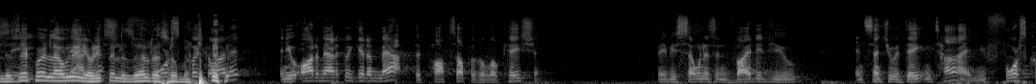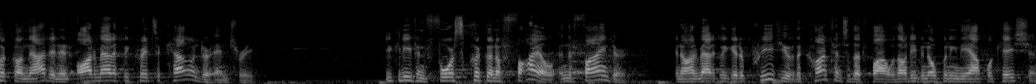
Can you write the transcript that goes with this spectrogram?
Les dejo el audio y ahorita les doy el resumen. and you automatically get a map that pops up with a location. Maybe someone has invited you and sent you a date and time. You force click on that and it automatically creates a calendar entry. You can even force click on a file in the Finder and automatically get a preview of the contents of that file without even opening the application.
